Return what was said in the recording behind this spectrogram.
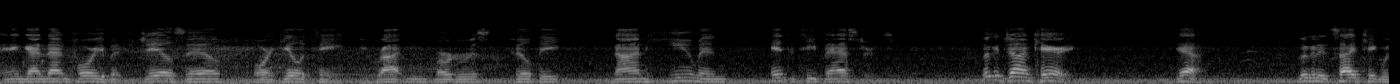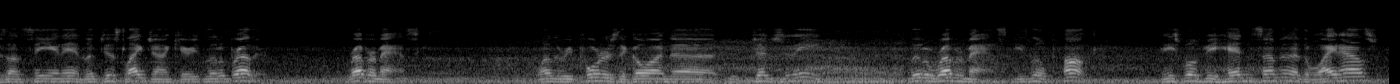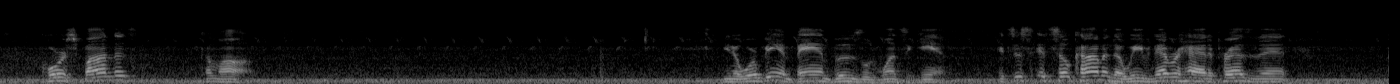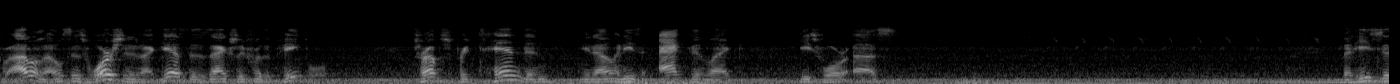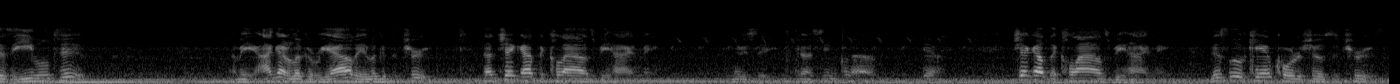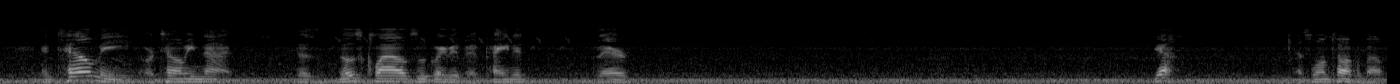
they ain't got nothing for you but jail cell or guillotine. You rotten, murderous, filthy, non-human entity bastards. Look at John Kerry. Yeah. Look at his sidekick was on CNN. Looked just like John Kerry's little brother. Rubber mask. One of the reporters that go on uh, Judge Jeanine little rubber mask. He's a little punk. And he's supposed to be heading something at the White House? Correspondence? Come on. You know, we're being bamboozled once again. It's just, it's so common though. We've never had a president, I don't know, since Washington, I guess, that is actually for the people. Trump's pretending, you know, and he's acting like He's for us. But he's just evil too. I mean, I got to look at reality, look at the truth. Now check out the clouds behind me. Let me see. Can I see the clouds? Yeah. Check out the clouds behind me. This little camcorder shows the truth. And tell me, or tell me not, does those clouds look like they've been painted there? Yeah. That's what I'm talking about.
